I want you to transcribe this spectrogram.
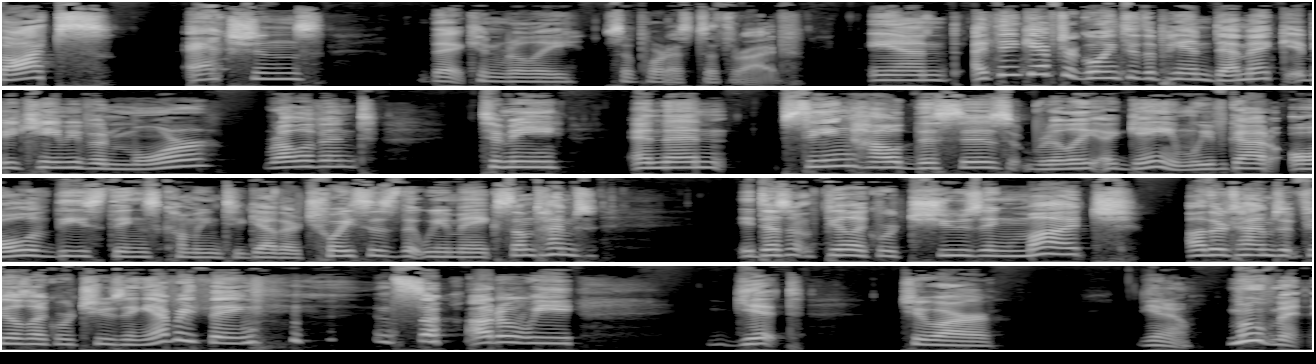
thoughts, actions that can really support us to thrive. And I think after going through the pandemic, it became even more relevant to me. And then seeing how this is really a game. We've got all of these things coming together, choices that we make. Sometimes it doesn't feel like we're choosing much. Other times it feels like we're choosing everything. and so how do we get to our, you know, movement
